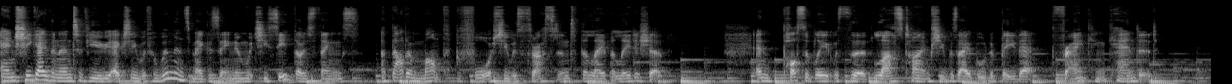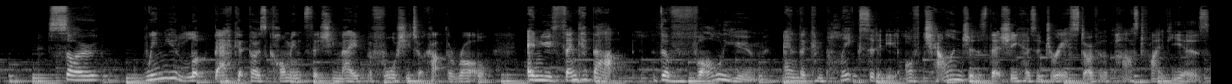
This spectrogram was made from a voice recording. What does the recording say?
And she gave an interview actually with a women's magazine in which she said those things about a month before she was thrust into the Labour leadership. And possibly it was the last time she was able to be that frank and candid. So, when you look back at those comments that she made before she took up the role, and you think about the volume and the complexity of challenges that she has addressed over the past five years,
